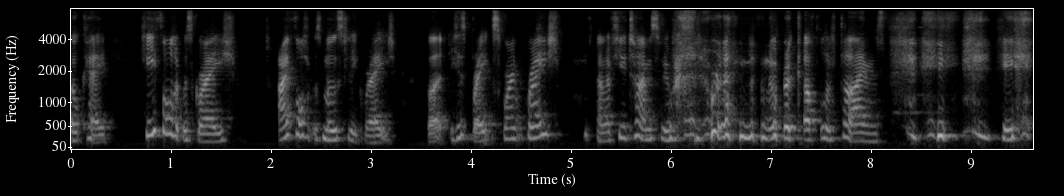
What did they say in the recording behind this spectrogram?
okay. He thought it was great. I thought it was mostly great, but his brakes weren't great. And a few times we ran around and there were a couple of times he, he,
